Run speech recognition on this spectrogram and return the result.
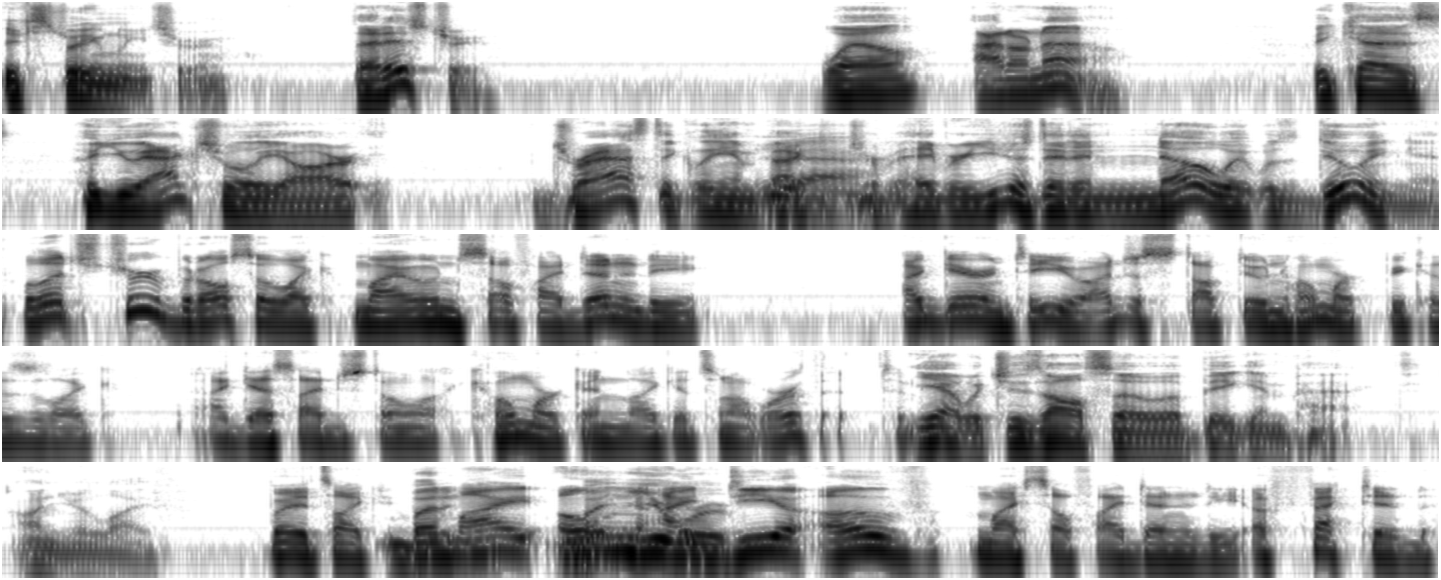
extremely true That is true. Well, I don't know. Because who you actually are drastically impacted Yeah. your behavior. You just didn't know it was doing it. Well, that's true, but also, like, my own self identity, I guarantee you, I just stopped doing homework because, like, I guess I just don't like homework and, like, it's not worth it to me. Yeah, which is also a big impact on your life. But it's like But- my but own you were- idea of my self identity affected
